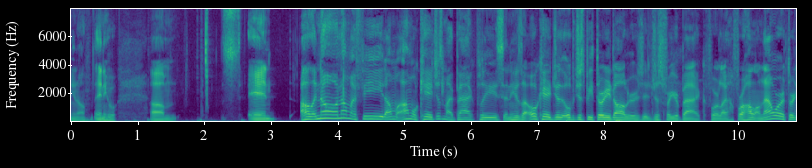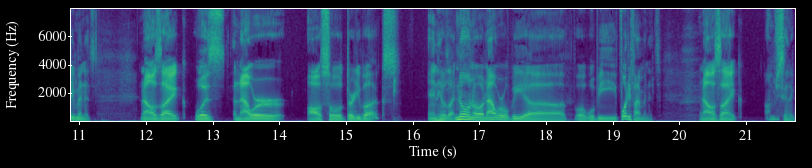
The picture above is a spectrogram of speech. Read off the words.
You know. Anywho, um, s- and I was like, no, not my feet. I'm I'm okay. Just my back, please. And he was like, okay, just, it'll just be thirty dollars. It's just for your back for like for how long? An hour or thirty minutes? And I was like, was an hour also thirty bucks? And he was like, no, no, an hour will be uh, well, will be forty five minutes. And I was like, I'm just gonna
